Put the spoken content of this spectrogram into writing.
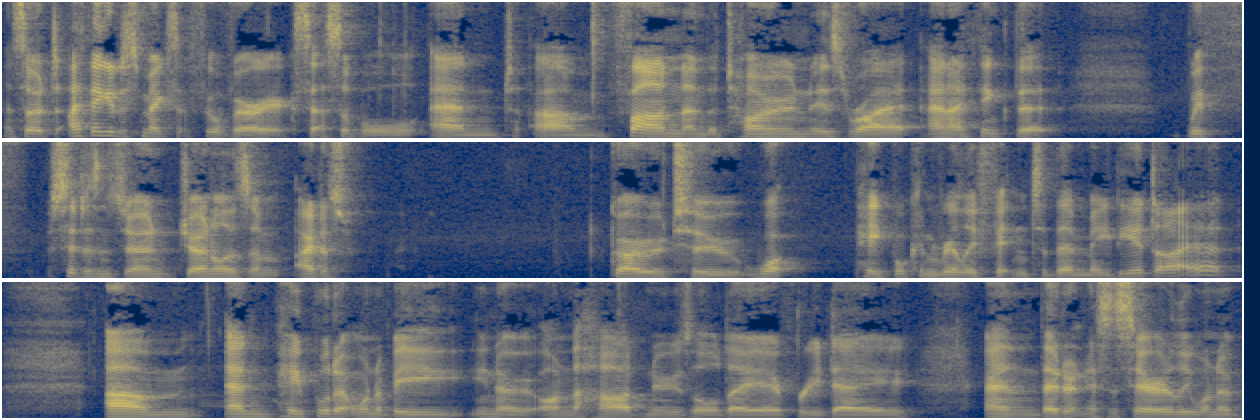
And so it, I think it just makes it feel very accessible and um, fun, and the tone is right. And I think that with citizens journalism, I just go to what people can really fit into their media diet. Um, and people don't want to be, you know, on the hard news all day, every day, and they don't necessarily want to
